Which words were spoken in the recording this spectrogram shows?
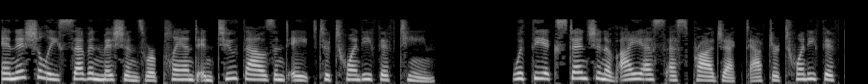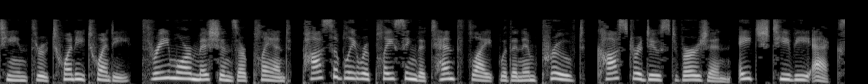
Initially 7 missions were planned in 2008 to 2015. With the extension of ISS project after 2015 through 2020, three more missions are planned, possibly replacing the 10th flight with an improved, cost-reduced version HTV-X.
